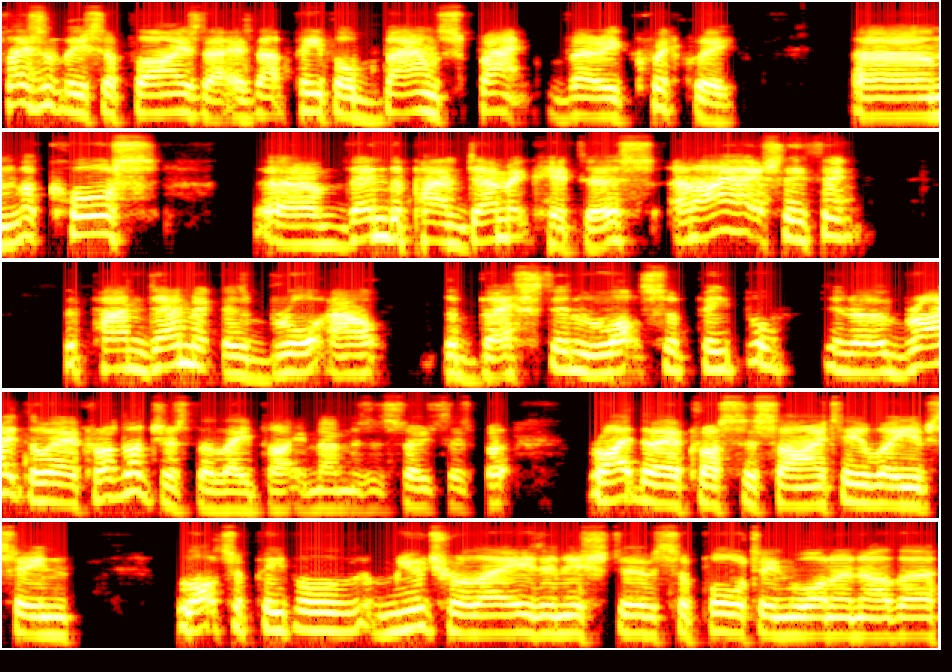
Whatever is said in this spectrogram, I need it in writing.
pleasantly surprised at is that people bounce back very quickly. Um, of course, um, then the pandemic hit us. And I actually think the pandemic has brought out the best in lots of people, you know, right the way across, not just the Labour Party members and socialists, but right the way across society, where you've seen lots of people, mutual aid initiatives supporting one another,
